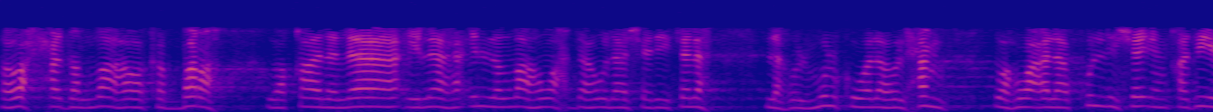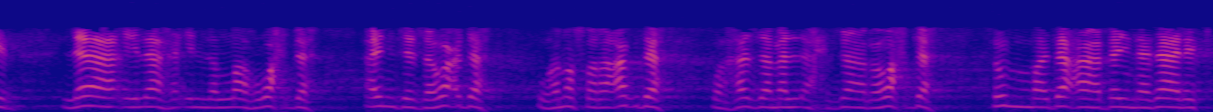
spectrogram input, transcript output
فوحد الله وكبره وقال لا إله إلا الله وحده لا شريك له له الملك وله الحمد وهو على كل شيء قدير. لا إله إلا الله وحده أنجز وعده ونصر عبده وهزم الأحزاب وحده ثم دعا بين ذلك.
